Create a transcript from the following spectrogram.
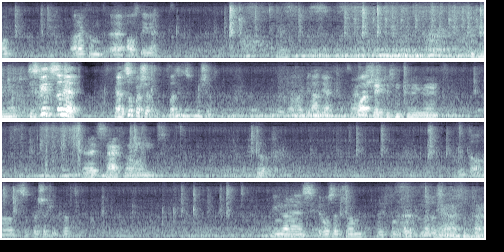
Und? Und dann kommt äh, Ausleger. Das gibt's doch nicht! Ja, Supershot. Was ist Supershot? Ja, genau der. Ja, What? Chef ist hinter mir gewesen. Der hat Sniper und. So. Und der andere hat Super Shuttle gehabt. Irgendwann ist großer Turm Richtung unten oder so. Ja, super.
